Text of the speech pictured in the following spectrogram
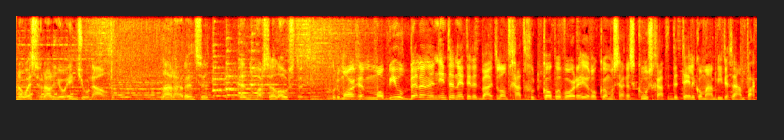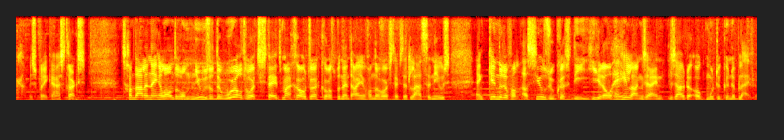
NOS Radio 1 Journaal. Lara Rensen en Marcel Ooster. Goedemorgen. Mobiel bellen en internet in het buitenland gaat goedkoper worden. Eurocommissaris Kroes gaat de telecomaanbieders aanpakken. We spreken haar straks. Het schandaal in Engeland rond News of the World wordt steeds maar groter. Correspondent Arjen van der Horst heeft het laatste nieuws. En kinderen van asielzoekers die hier al heel lang zijn... zouden ook moeten kunnen blijven.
